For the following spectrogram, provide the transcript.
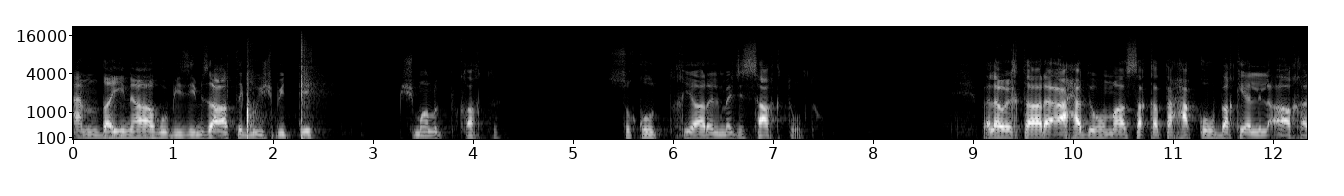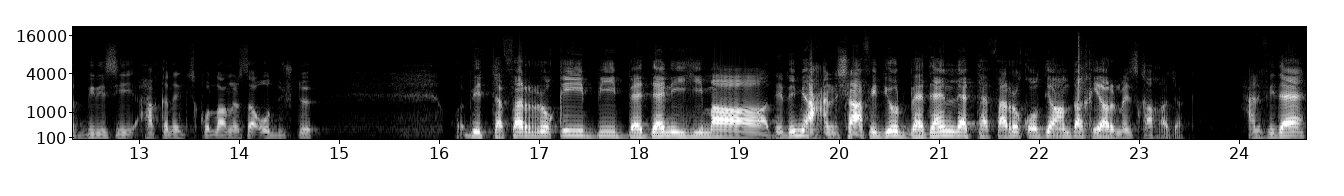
Emdaynahu. Biz imza attık bu iş bitti. Pişmanlık kalktı. Sukut hıyarel meclis sakit oldu. فَلَوْ اِخْتَارَ اَحَدُهُمَا سَقَطَ حَقُّهُ بَقِيَ لِلْآخَرِ Birisi hakkını kullanırsa o düştü. bir teferruki bi bedenihima dedim ya hani Şafi diyor bedenle teferruk olduğu anda hıyar meclis kalkacak. Hanifi de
